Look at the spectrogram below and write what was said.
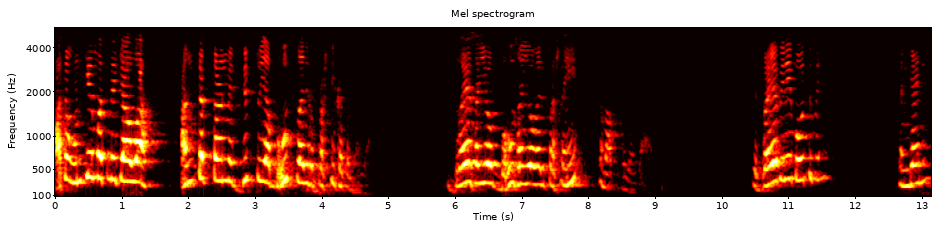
अतः उनके मत में क्या हुआ? अंतकरण में द्वित्व या बहुत्व आदि का प्रश्न खत्म हो गया। द्वय संयोग बहु संयोग आदि प्रश्न ही समाप्त हो जाता है। कि द्वय भी नहीं बहुत भी नहीं, संज्ञा नहीं।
